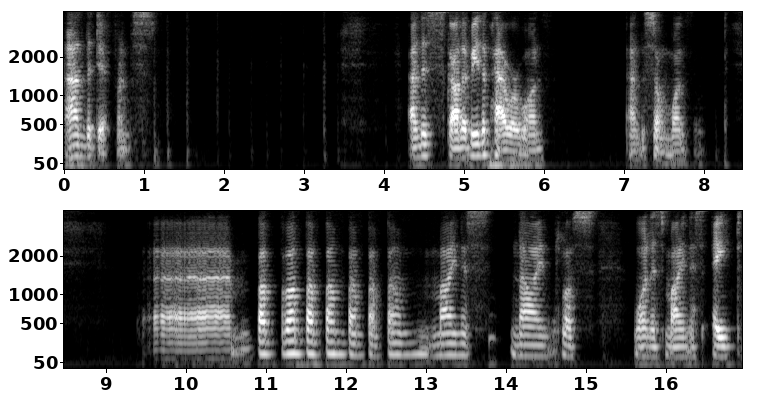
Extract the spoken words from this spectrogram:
and the difference. And this has got to be the power one and the sum one. Um, bum, bum, bum, bum, bum, bum, bum, minus 9 plus 1 is minus 8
